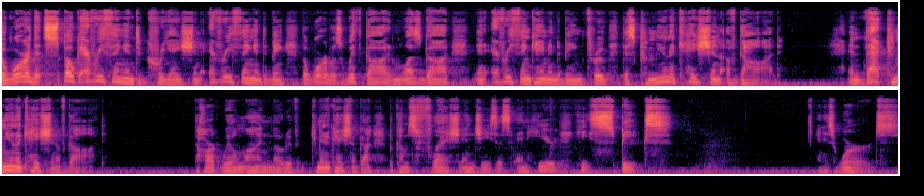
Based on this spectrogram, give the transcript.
the word that spoke everything into creation, everything into being. The word was with God and was God, and everything came into being through this communication of God. And that communication of God the heart, will, mind, motive, communication of God becomes flesh in Jesus. And here he speaks. And his words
